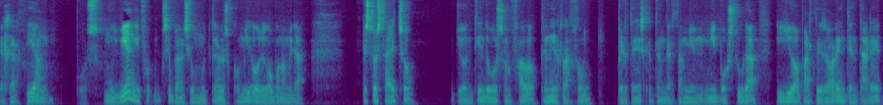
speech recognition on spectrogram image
ejercían pues muy bien y siempre han sido muy claros conmigo, digo, bueno, mira, esto está hecho, yo entiendo vuestro enfado, tenéis razón, pero tenéis que entender también mi postura y yo a partir de ahora intentaré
